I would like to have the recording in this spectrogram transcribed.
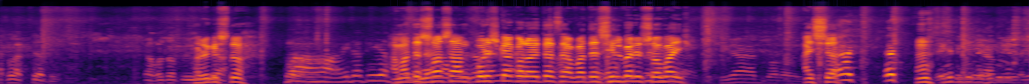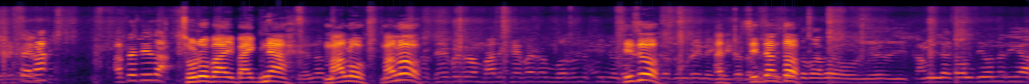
এক লাখ টাকা হরে কৃষ্ণ। হ্যাঁ আমাদের শ্মশান পরিষ্কার করা হইতেছে আমাদের শিলবাড়ির সবাই। আইসা। হ্যাঁ। ছোট ভাই বাইকনা মালো মালো। সিজু সিদ্ধান্ত। কামিল্লা ডাল দিও না দিয়া।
